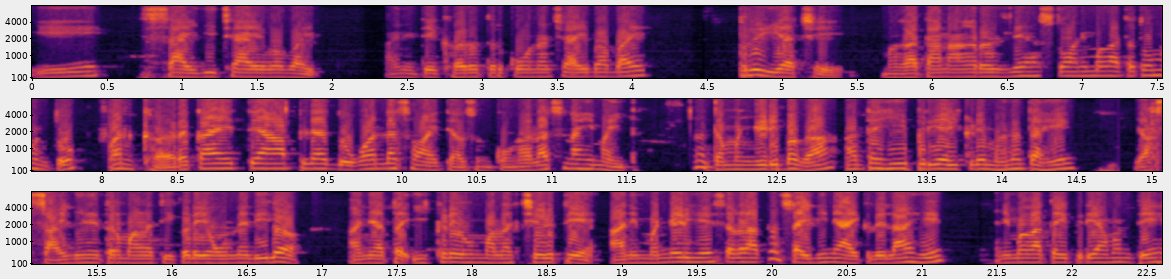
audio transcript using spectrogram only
हे सायलीचे आई बाबा आहेत. आणि ते खरं तर कोणाचे आई बाबा आहेत? प्रियाचे. मग आता नागराजले असतो आणि मग आता तो म्हणतो पण खरं काय त्या आपल्या दोघांनाच माहिती आहे, कोणालाच नाही माहीत. आता मंडळी बघा आता ही प्रिया इकडे म्हणत आहे या सायलीने तर मला तिकडे येऊन नाही दिलं आणि आता इकडे येऊन मला छेडते. आणि मंडळी हे सगळं आता सायलीने ऐकलेलं आहे. आणि मग आता ही प्रिया म्हणते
